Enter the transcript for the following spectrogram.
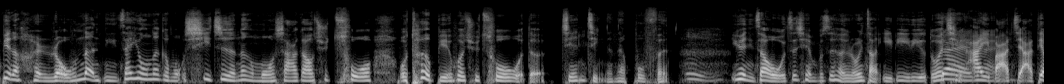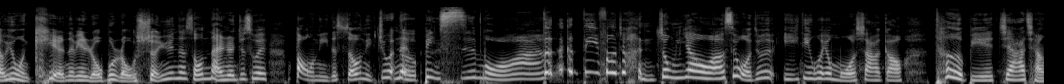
变得很柔嫩，你再用那个磨细致的那个磨砂膏去搓，我特别会去搓我的肩颈的那部分，嗯，因为你知道我之前不是很容易长一粒一粒，我都会请阿姨把它夹掉，因为我很 care 那边柔不柔顺，因为那时候男人就是会抱你的时候，你就会耳鬓厮磨啊的那个地方就很重要啊，所以我就一定会用磨砂膏特别加强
